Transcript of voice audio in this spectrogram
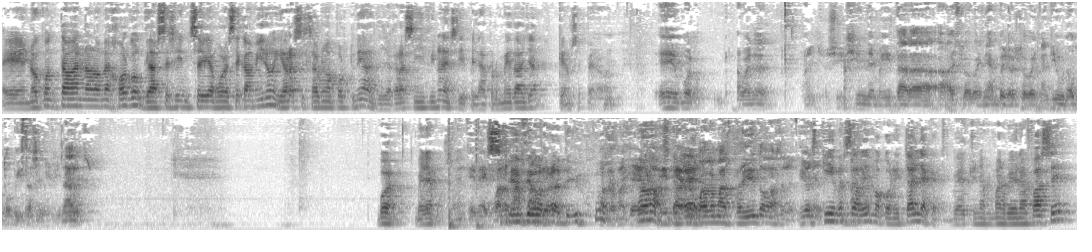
eh, no contaban a lo mejor con quedarse sin Serbia por ese camino y ahora se sale una oportunidad de llegar a semifinales y pelear por medalla que no se esperaban. Eh, bueno, a ver, ay, yo sí, sin demeritar a, a Eslovenia, pero Eslovenia tiene una autopista a semifinales. Bueno, veremos, ¿eh? Tiene Silencio más- relativo. No, no, es que a tiene cuatro más fácil de todas las selecciones. Es que iba a ser lo mismo con Italia, que ha hecho una más bien una fase,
